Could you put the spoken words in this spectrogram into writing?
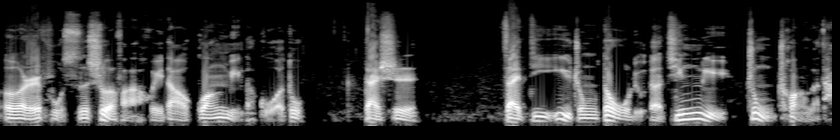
俄尔普斯设法回到光明的国度，但是在地狱中逗留的经历重创了他，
